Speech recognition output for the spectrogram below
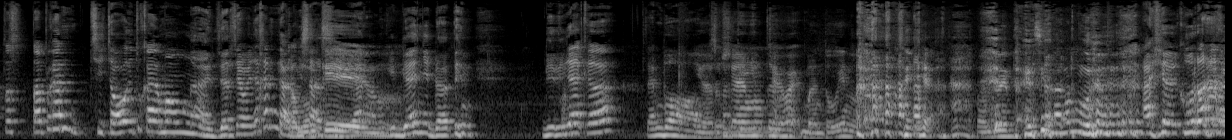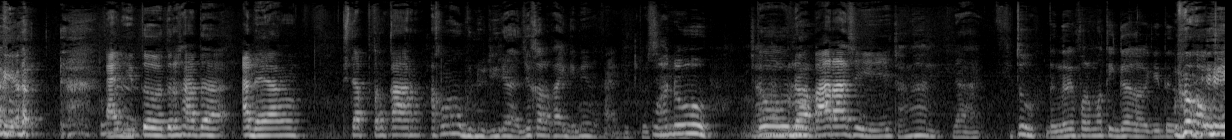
Terus tapi kan si cowok itu kayak mau ngajar ceweknya kan nggak bisa sih, mungkin. ya nggak mungkin dia nyedotin dirinya ke tembok. ya harusnya emang itu. cewek bantuin lah iya bantuin sih tanganmu Ayo kurang. Iya. kayak gitu. Terus ada ada yang setiap tengkar, aku mau bunuh diri aja kalau kayak gini kayak gitu sih. waduh itu udah parah sih. jangan Nah, itu. dengerin volume 3 kalau gitu Oke.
